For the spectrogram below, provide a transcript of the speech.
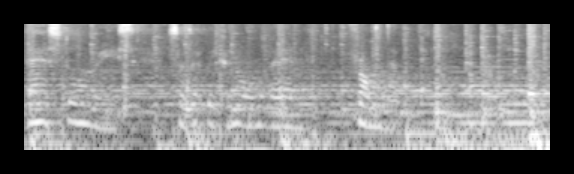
their stories so that we can all learn from them.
